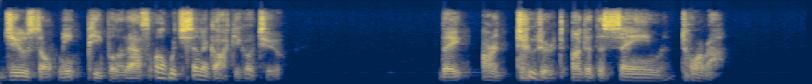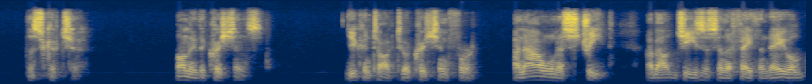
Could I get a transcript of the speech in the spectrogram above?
Jews don't meet people and ask, oh, which synagogue you go to? They are tutored under the same Torah, the scripture. Only the Christians. You can talk to a Christian for an hour on the street about Jesus and the faith, and they will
